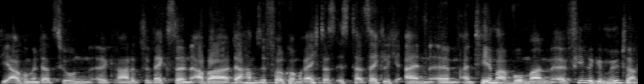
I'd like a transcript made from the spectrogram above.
die Argumentation äh, gerade zu wechseln. Aber da haben Sie vollkommen recht. Das ist tatsächlich ein, ähm, ein Thema, wo man äh, viele Gemüter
